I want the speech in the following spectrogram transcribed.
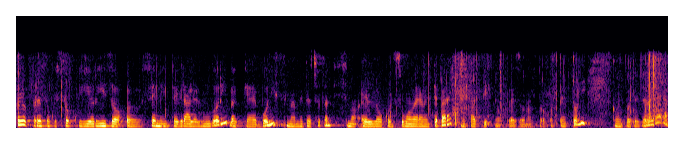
poi ho preso questo qui, riso eh, semi integrale lungo ribe, che è buonissimo, a me piace tantissimo e lo consumo veramente parecchio, infatti ho preso un altro pacchetto lì, come potete vedere,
